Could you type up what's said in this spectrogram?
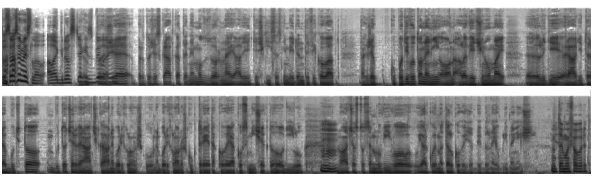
To jsem si myslel, ale kdo z těch zbylých? Protože, protože zkrátka ten je moc vzorný a je těžký se s ním identifikovat. Takže ku podivu to není on, ale většinou mají e, lidi rádi teda buď to, buď to červenáčka, nebo rychlonožku, nebo rychlonožku, který je takový jako smíšek toho oddílu. Mhm. No a často se mluví o Jarkovi Metelkovi, že by byl nejoblíbenější. No to je můj favorit.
